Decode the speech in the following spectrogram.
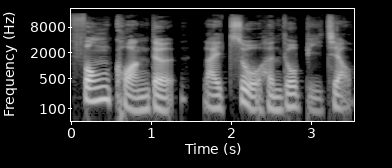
疯狂的来做很多比较，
